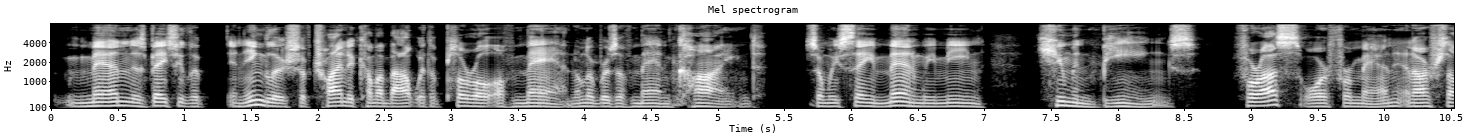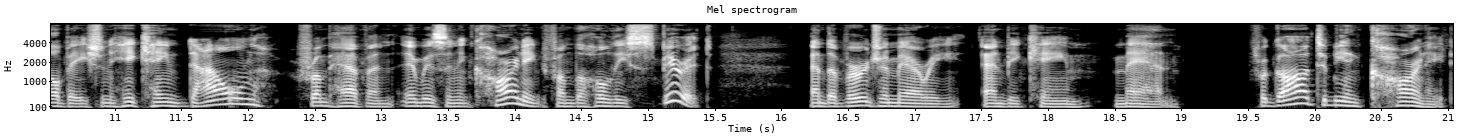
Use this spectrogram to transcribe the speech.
Men is basically in English of trying to come about with a plural of man, in other words, of mankind. So when we say men, we mean human beings. For us, or for man, in our salvation, he came down from heaven and was incarnate from the Holy Spirit and the Virgin Mary and became man. For God to be incarnate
